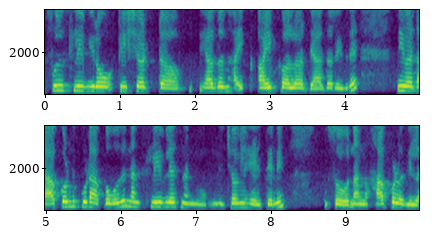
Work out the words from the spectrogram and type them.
ಫುಲ್ ಸ್ಲೀವ್ ಇರೋ ಟಿ ಶರ್ಟ್ ಯಾವ್ದೊಂದು ಹೈ ಹೈ ಕಾಲರ್ ಯಾವ್ದಾದ್ರು ಇದ್ರೆ ನೀವು ಅದು ಹಾಕೊಂಡು ಕೂಡ ಹಾಕೋಬಹುದು ನಾನು ಸ್ಲೀವ್ಲೆಸ್ ನಾನು ನಿಜವಾಗ್ಲೂ ಹೇಳ್ತೀನಿ. ಸೊ ನಾನು ಹಾಕೊಳ್ಳೋದಿಲ್ಲ.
